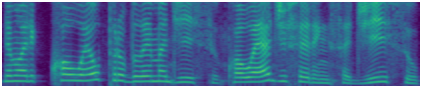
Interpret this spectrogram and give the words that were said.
Demore, qual é o problema disso? Qual é a diferença disso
